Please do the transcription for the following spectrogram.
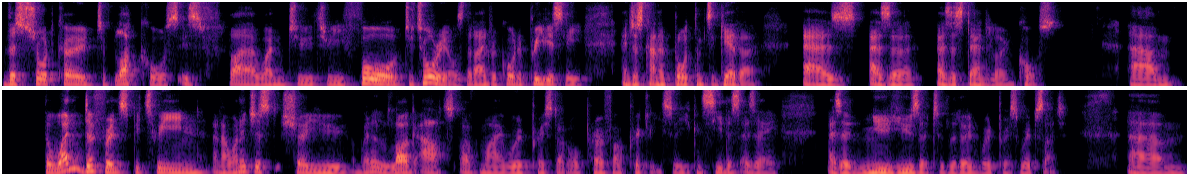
this short code to block course is one, two, three, four tutorials that I'd recorded previously and just kind of brought them together as, as, a, as a standalone course. Um, the one difference between, and I want to just show you, I'm going to log out of my WordPress.org profile quickly so you can see this as a, as a new user to the Learn WordPress website. Um,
